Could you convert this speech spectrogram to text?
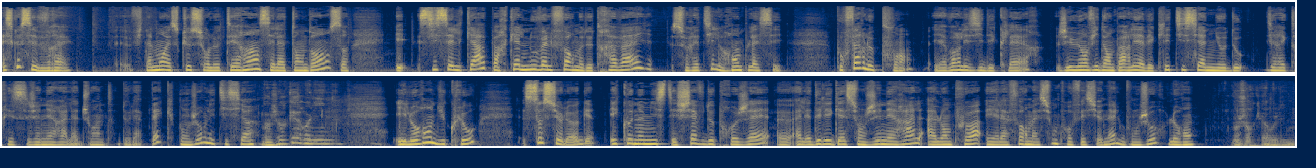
est-ce que c'est vrai? Euh, Finalement, est-ce que sur le terrain, c'est la tendance? Et si c'est le cas, par quelle nouvelle forme de travail serait-il remplacé? Pour faire le point et avoir les idées claires, j'ai eu envie d'en parler avec Laetitia Gnodot, directrice générale adjointe de la PEC. Bonjour Laetitia. Bonjour Caroline. Et Laurent Duclos, sociologue, économiste et chef de projet euh, à la délégation générale à l'emploi et à la formation professionnelle. Bonjour Laurent. Bonjour Caroline.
